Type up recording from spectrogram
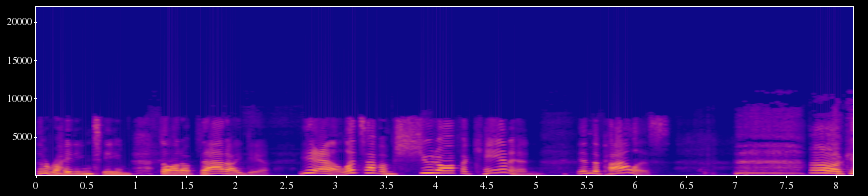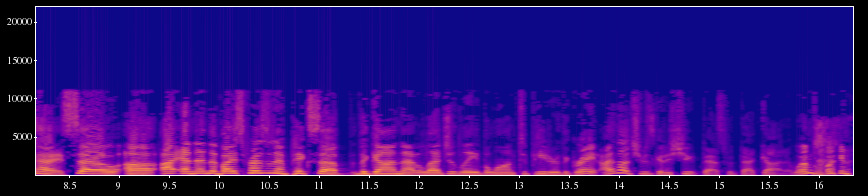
the writing team thought up that idea. Yeah, let's have them shoot off a cannon in the palace. Okay, so uh, I, and then the vice president picks up the gun that allegedly belonged to Peter the Great. I thought she was going to shoot Bess with that gun at one point.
